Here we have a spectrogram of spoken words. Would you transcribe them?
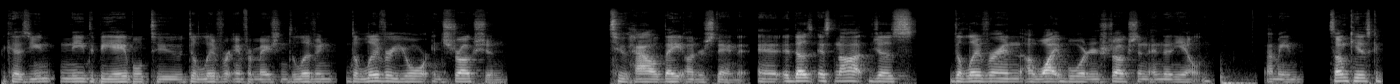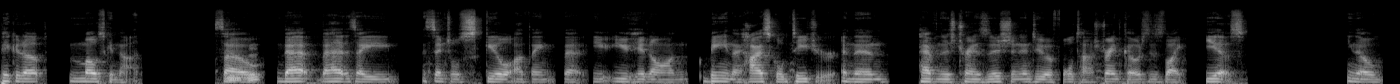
because you need to be able to deliver information, deliver deliver your instruction to how they understand it. And it does. It's not just delivering a whiteboard instruction and then yelling. I mean, some kids can pick it up, most cannot. So mm-hmm. that that is a essential skill I think that you, you hit on being a high school teacher and then having this transition into a full time strength coach is like, yes, you know,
